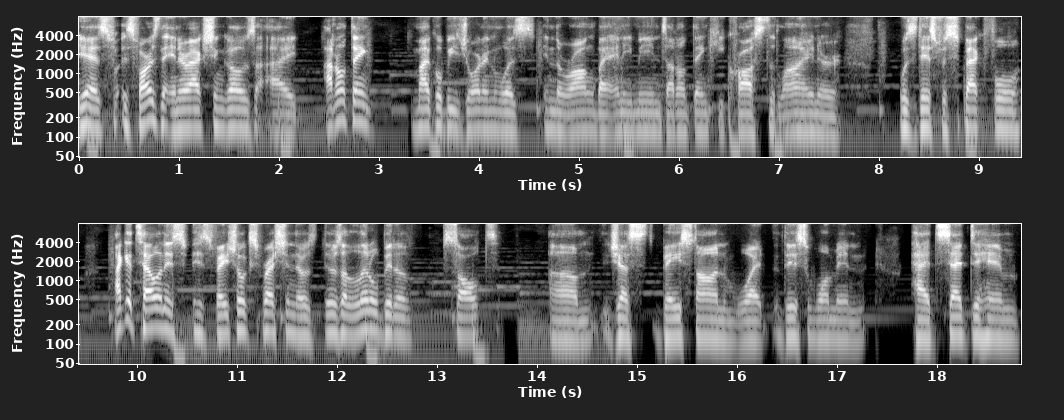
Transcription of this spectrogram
Yeah, as, as far as the interaction goes, I I don't think Michael B. Jordan was in the wrong by any means. I don't think he crossed the line or was disrespectful. I could tell in his his facial expression there was there's a little bit of salt, um, just based on what this woman had said to him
